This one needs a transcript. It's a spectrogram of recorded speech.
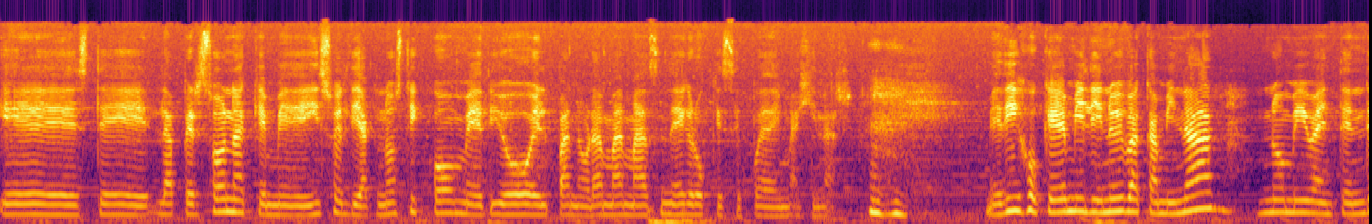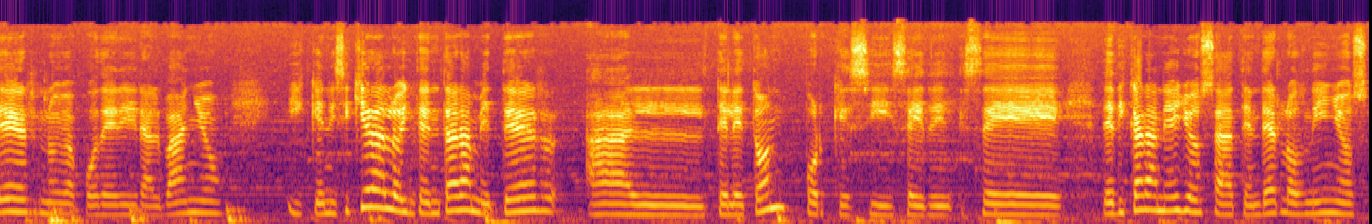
este, la persona que me hizo el diagnóstico me dio el panorama más negro que se pueda imaginar. Me dijo que Emily no iba a caminar, no me iba a entender, no iba a poder ir al baño y que ni siquiera lo intentara meter al teletón, porque si se, se dedicaran ellos a atender los niños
